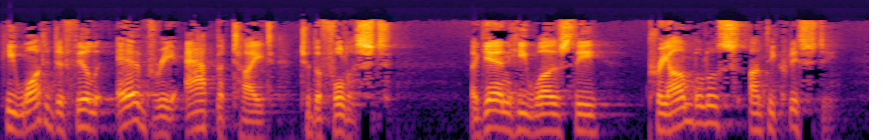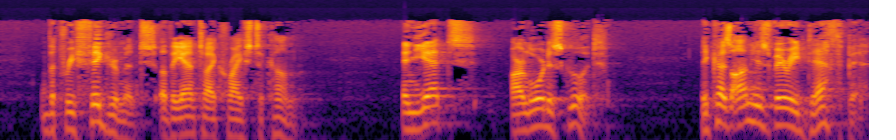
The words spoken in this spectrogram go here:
He wanted to fill every appetite to the fullest. Again, he was the preambulus antichristi, the prefigurement of the Antichrist to come. And yet, our Lord is good. Because on his very deathbed,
